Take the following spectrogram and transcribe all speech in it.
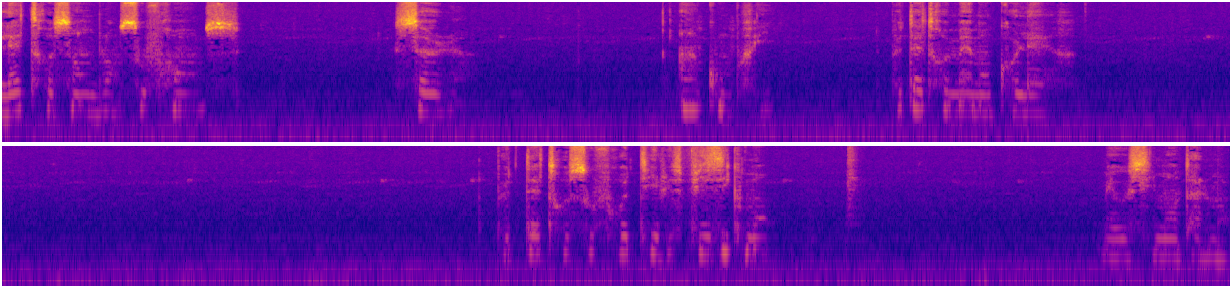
L'être semble en souffrance, seul, incompris, peut-être même en colère. Peut-être souffre-t-il physiquement mais aussi mentalement.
